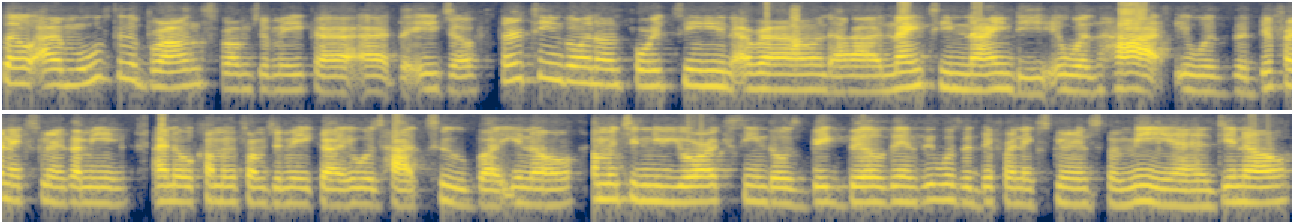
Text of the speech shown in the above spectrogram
so I moved to the Bronx from Jamaica at the age of 13, going on 14, around uh, 1990. It was hot. It was a different experience. I mean, I know coming from Jamaica, it was hot too, but you know, coming to New York, seeing those big buildings, it was a different experience for me. And you know,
